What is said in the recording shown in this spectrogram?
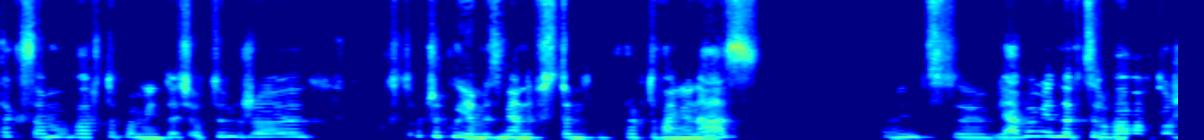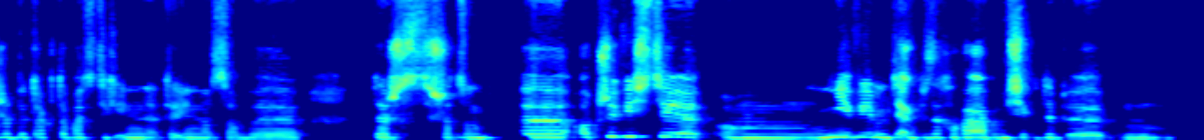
tak samo warto pamiętać o tym, że oczekujemy zmiany w traktowaniu nas, więc y, ja bym jednak celowała w to, żeby traktować tych inne, te inne osoby też z szacunkiem. E, oczywiście um, nie wiem, jak zachowałabym się, gdyby um,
